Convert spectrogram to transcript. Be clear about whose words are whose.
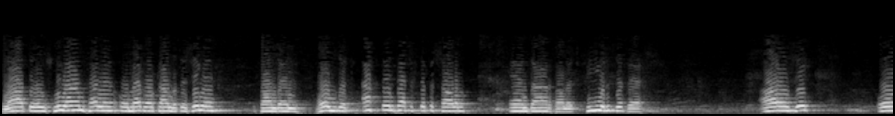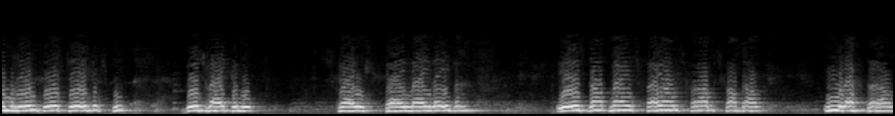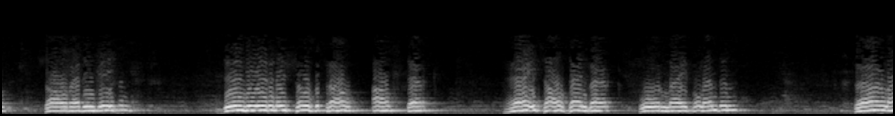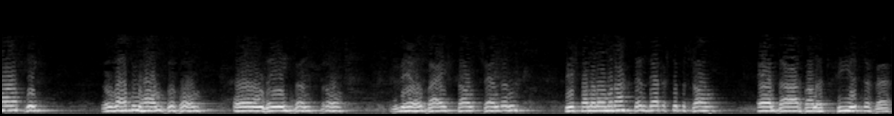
Speaker 1: Laat ons nu aanvangen om met elkaar te zingen van de 138e psalm en daarvan het vierde vers. Als ik omringd door tegenspoed bezwijken moet, schenk gij mij leven. Is dat mijn vijand gramschap brandt, uw rechterhand zal redding geven. De Heer is zo getrouw als sterk. Hij zal zijn werk voor mij volenden. Verlaat niet wat uw hand begon, o levensbron, wil bijstand zenden. Is van de 138ste psalm en daarvan het vierde vers.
